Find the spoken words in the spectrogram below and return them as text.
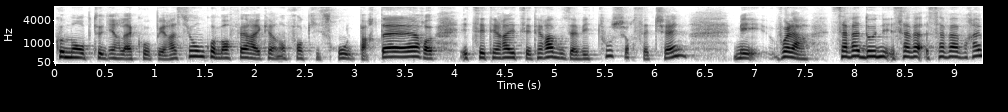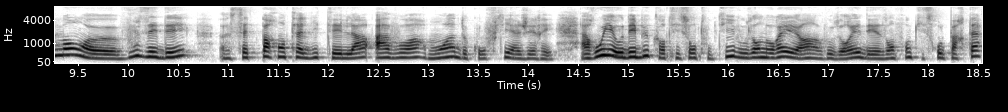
comment obtenir la coopération, comment faire avec un enfant qui se roule par terre, etc. etc. Vous avez tout sur cette chaîne. Mais voilà, ça va, ça va, vraiment euh, vous aider euh, cette parentalité-là avoir moins de conflits à gérer. Alors oui, au début, quand ils sont tout petits, vous en aurez, hein, vous aurez des enfants qui se roulent par terre,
